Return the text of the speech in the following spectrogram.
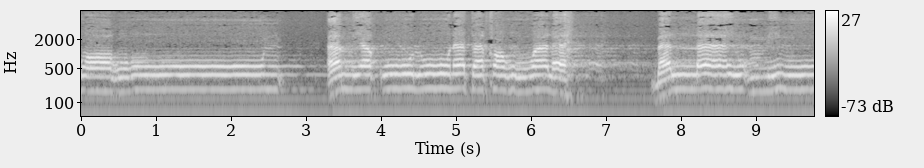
طَاغُونَ أَمْ يَقُولُونَ تَقَوَّلَهُ ۚ بَل لَّا يُؤْمِنُونَ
